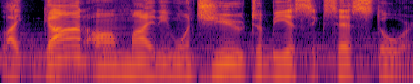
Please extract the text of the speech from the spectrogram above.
Like God Almighty wants you to be a success story.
